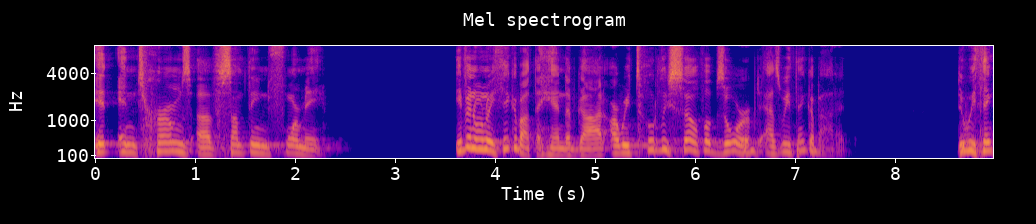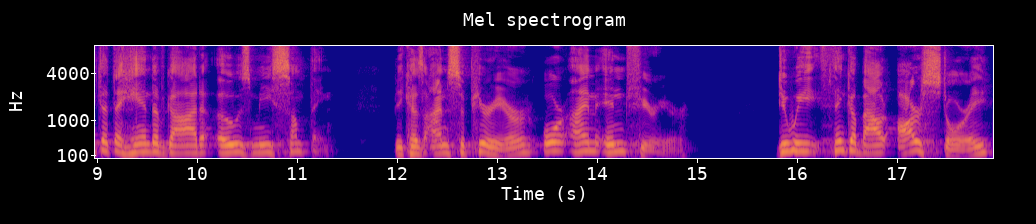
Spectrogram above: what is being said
it in terms of something for me? Even when we think about the hand of God, are we totally self absorbed as we think about it? Do we think that the hand of God owes me something because I'm superior or I'm inferior? Do we think about our story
